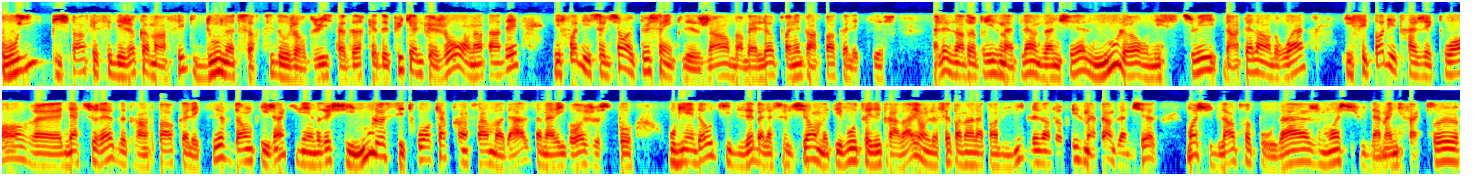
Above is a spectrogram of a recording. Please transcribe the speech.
Oui, pense que c'est déjà commencé, puis d'où notre sortie d'aujourd'hui. C'est-à-dire que depuis quelques jours, on entendait des fois des solutions un peu simplistes, genre, bon ben là, prenez le transport collectif. Là, les entreprises m'appelaient en disant, Michel, nous, là, on est situé dans tel endroit, et c'est pas des trajectoires euh, naturelles de transport collectif. Donc, les gens qui viendraient chez nous, là, c'est trois, quatre transferts modales, ça n'arrivera juste pas. Ou bien d'autres qui disaient, ben, la solution, mettez-vous au télétravail, on l'a fait pendant la pandémie. Puis les entreprises en disant, Michel, moi, je suis de l'entreposage, moi, je suis de la manufacture,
